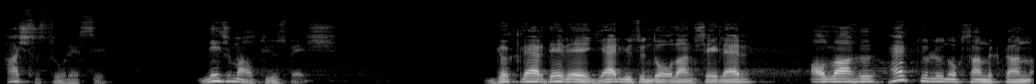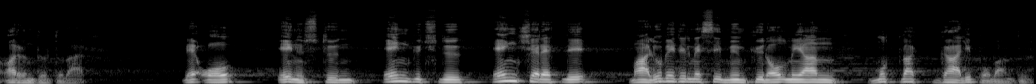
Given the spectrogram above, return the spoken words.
Haşr Suresi Necm 605 Göklerde ve yeryüzünde olan şeyler, Allah'ı her türlü noksanlıktan arındırdılar. Ve O, en üstün, en güçlü, en şerefli, mağlup edilmesi mümkün olmayan, mutlak galip olandır.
